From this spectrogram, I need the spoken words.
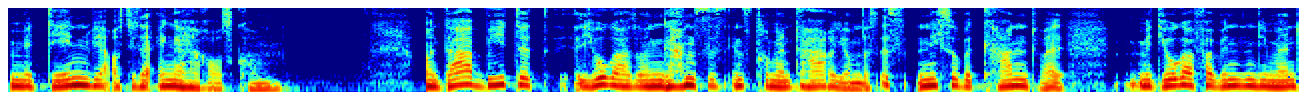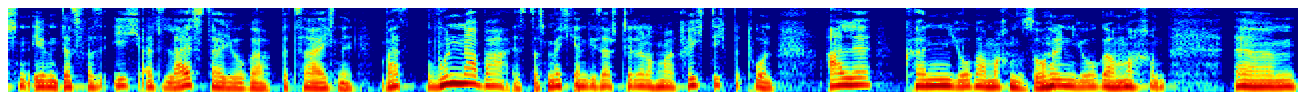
mit denen wir aus dieser Enge herauskommen. Und da bietet Yoga so ein ganzes Instrumentarium. Das ist nicht so bekannt, weil mit Yoga verbinden die Menschen eben das, was ich als Lifestyle-Yoga bezeichne, was wunderbar ist. Das möchte ich an dieser Stelle nochmal richtig betonen. Alle können Yoga machen, sollen Yoga machen ähm,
